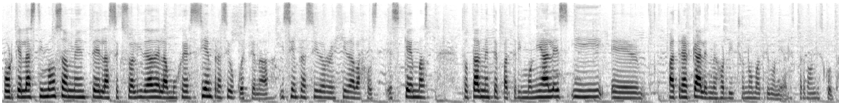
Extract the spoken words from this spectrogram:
porque lastimosamente la sexualidad de la mujer siempre ha sido cuestionada y siempre ha sido regida bajo esquemas totalmente patrimoniales y eh, patriarcales, mejor dicho, no matrimoniales, perdón, disculpa.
